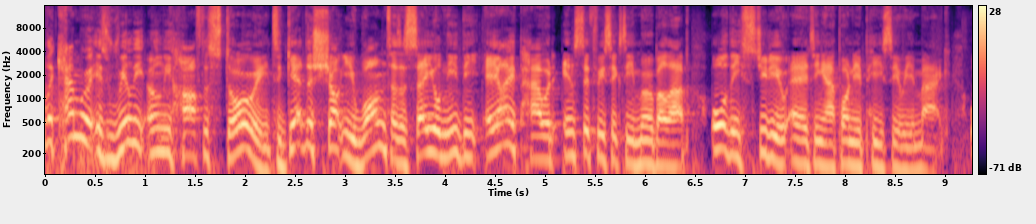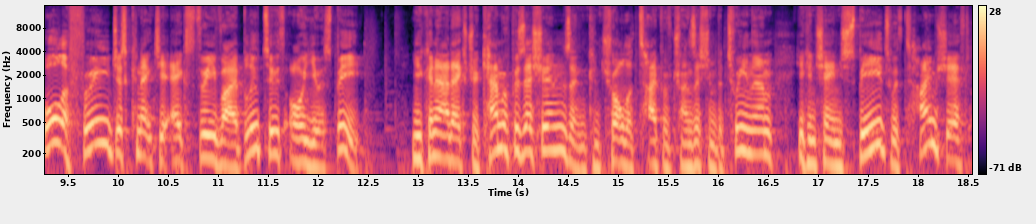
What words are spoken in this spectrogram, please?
the camera is really only half the story. To get the shot you want, as I say, you'll need the AI-powered Insta360 mobile app or the studio editing app on your PC or your Mac. All are free, just connect your X3 via Bluetooth or USB. You can add extra camera positions and control the type of transition between them. You can change speeds with time shift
